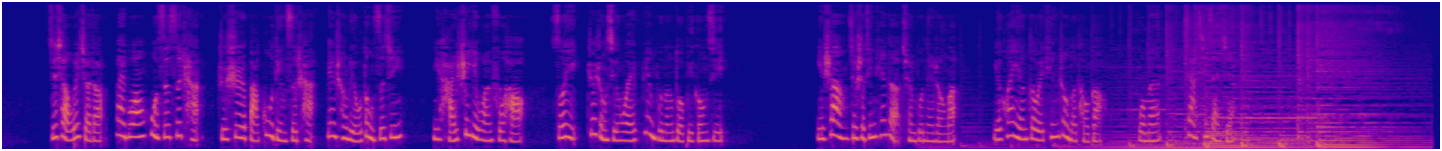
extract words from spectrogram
吉小薇觉得，卖光物资资产只是把固定资产变成流动资金，你还是亿万富豪。所以，这种行为并不能躲避攻击。以上就是今天的全部内容了，也欢迎各位听众的投稿，我们下期再见。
